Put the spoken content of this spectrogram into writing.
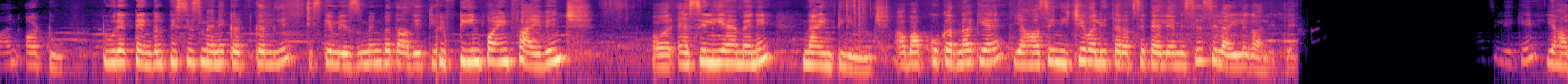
वन और टू। टू रेक्टेंगल पीसेस मैंने कट कर लिए। इसके मेज़रमेंट बता देती हूँ। फिफ्टीन पॉइंट फाइव इंच और ऐसे लिया है मैंने नाइनटीन इंच अब आपको करना क्या है? यहाँ से नीचे वाली तरफ़ से पहले हम इसे सिलाई लगा लेते हैं। लेके यहाँ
